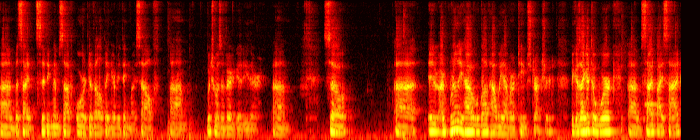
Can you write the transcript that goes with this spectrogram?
um, besides sitting them stuff or developing everything myself, um, which wasn't very good either. Um, so uh, it, I really how, love how we have our team structured because I get to work um, side by side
